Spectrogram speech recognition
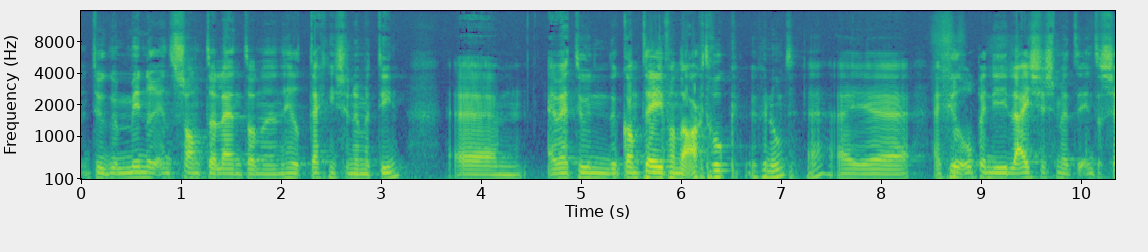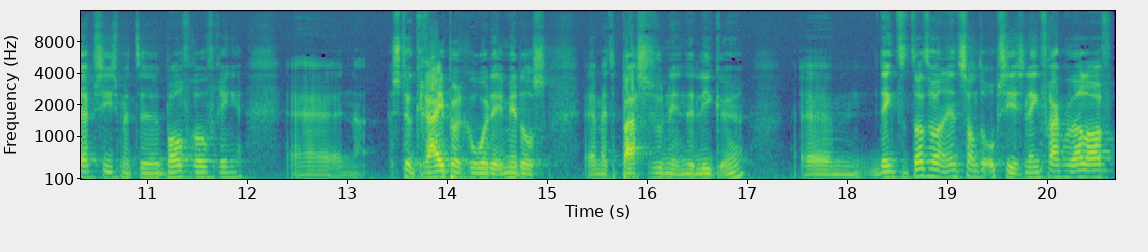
natuurlijk een minder interessant talent dan een heel technische nummer 10. Ehm, hij werd toen de Kanté van de Achterhoek genoemd. Hè? Hij, eh, hij viel op in die lijstjes met de intercepties, met de balveroveringen. Eh, nou, een stuk rijper geworden inmiddels eh, met een paar seizoenen in de League 1. Ehm, ik denk dat dat wel een interessante optie is. Alleen ik vraag me wel af,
